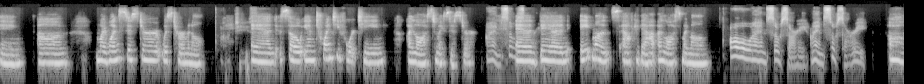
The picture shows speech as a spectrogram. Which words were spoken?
thing. Um, my one sister was terminal, jeez. and so in 2014, I lost my sister, I am so and sorry. then eight months after that, I lost my mom. Oh, I am so sorry. I am so sorry. Oh,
